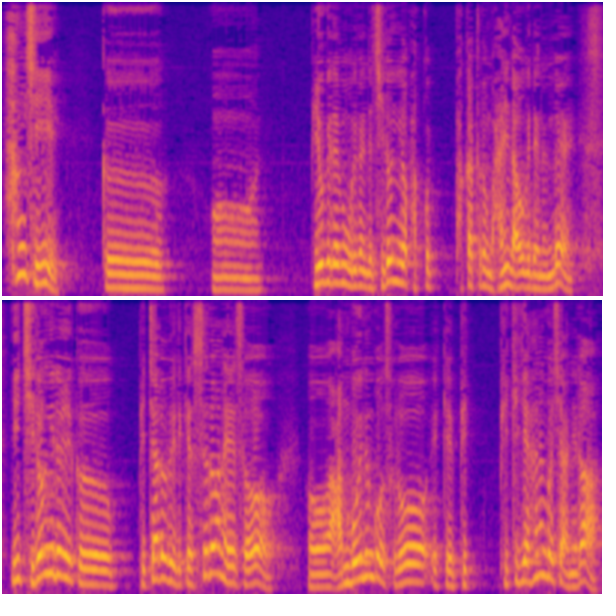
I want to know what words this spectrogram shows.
항시 그, 어, 비 오게 되면 우리가 이제 지렁이가 바깥, 바깥으로 많이 나오게 되는데 이 지렁이를 그 빗자루로 이렇게 쓸어내서 어, 안 보이는 곳으로 이렇게 비, 비키게 하는 것이 아니라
